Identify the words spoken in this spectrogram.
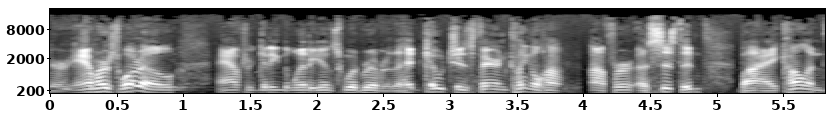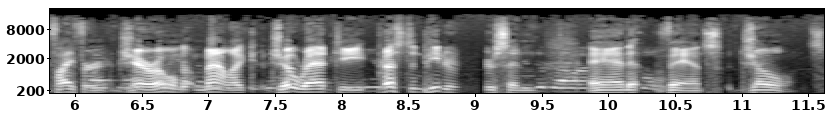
Amherst 1 after getting the win against Wood River. The head coach is Farron Klingelhofer, assisted by Colin Pfeiffer, Jerome Malik, Joe Radke, Preston Peterson, and Vance Jones.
